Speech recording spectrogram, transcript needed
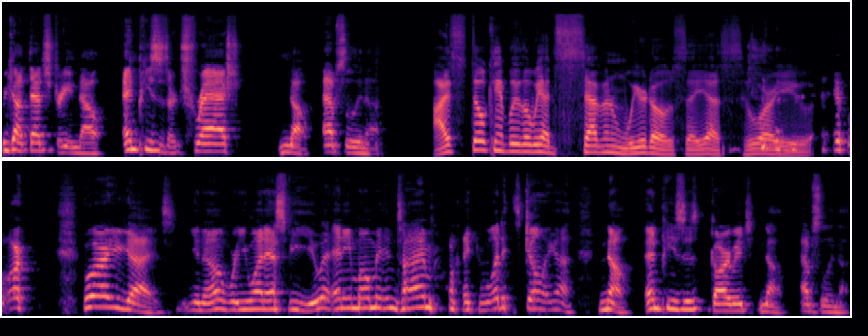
we got that straightened out. End pieces are trash. No, absolutely not. I still can't believe that we had 7 weirdos say yes. Who are you? who are, who are you guys? You know, were you on SVU at any moment in time? like, what is going on? No, end pieces, garbage. No, absolutely not.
